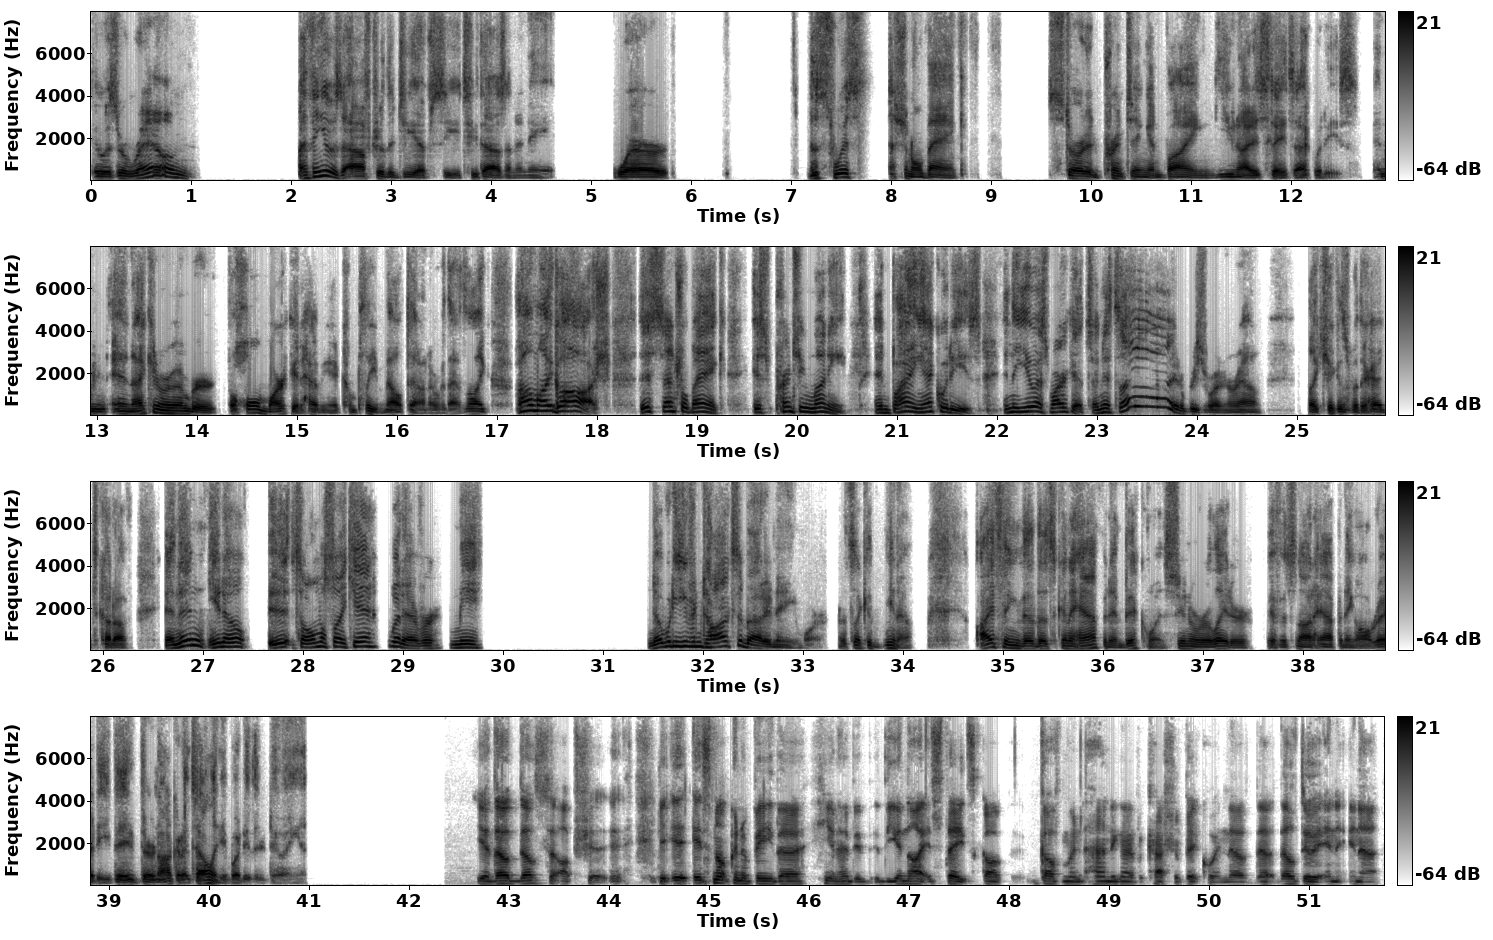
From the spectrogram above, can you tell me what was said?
It was around I think it was after the GFC 2008, where the Swiss National Bank started printing and buying United States equities. And and I can remember the whole market having a complete meltdown over that. Like, oh my gosh, this central bank is printing money and buying equities in the US markets. And it's ah, everybody's running around like chickens with their heads cut off. And then, you know, it's almost like, yeah, whatever, me, Nobody even talks about it anymore. It's like a, you know, I think that that's going to happen in Bitcoin sooner or later. If it's not happening already, they they're not going to tell anybody they're doing it. Yeah, they'll they'll set up shit. It, it, it's not going to be the you know the, the United States gov- government handing over cash of Bitcoin. They'll, they'll they'll do it in in a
